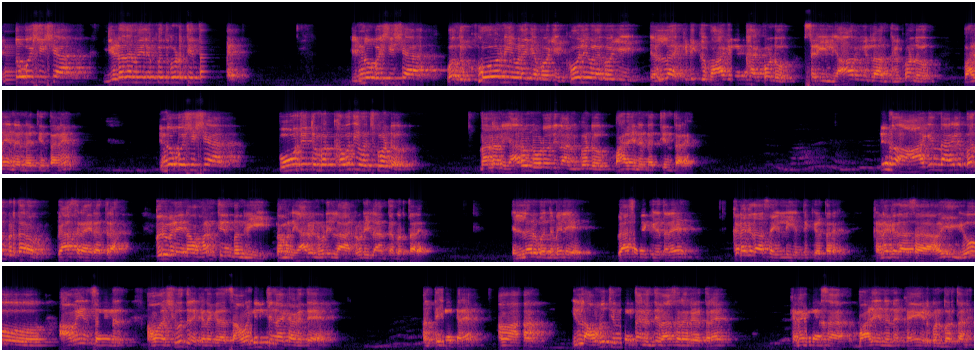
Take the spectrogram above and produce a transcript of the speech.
ಇನ್ನೊಬ್ಬ ಶಿಷ್ಯ ಗಿಡದ ಮೇಲೆ ಕೂತ್ಕೊಂಡು ತಿಂತಾನೆ. ಇನ್ನೊಬ್ಬ ಶಿಷ್ಯ ಒಂದು ಕೋಣಿ ಒಳಗೆ ಹೋಗಿ, ಕೋಲಿ ಒಳಗೆ ಹೋಗಿ ಎಲ್ಲ ಕಿಟಕಿ ಬಾಗಿಲನ್ನು ಹಾಕೊಂಡು ಸರಿ, ಇಲ್ಲಿ ಯಾರು ಇಲ್ಲ ಅಂತ ತಿಳ್ಕೊಂಡು ಬಾಳೆಹಣ್ಣನ್ನ ತಿಂತಾನೆ. ಇನ್ನೊಬ್ಬ ಶಿಷ್ಯ ಪೂರ್ತಿ ತುಂಬಾ ಕವದಿ ಹೊಚ್ಕೊಂಡು, ನನ್ನನ್ನು ಯಾರು ನೋಡೋದಿಲ್ಲ ಅನ್ಕೊಂಡು ಬಾಳೆಹಣ್ಣನ್ನ ತಿಂತಾರೆ. ಇನ್ನು ಆಗಿಂದಾಗ್ಲೇ ಬಂದ್ ಬಿಡ್ತಾರ ಅವ್ರು, ವ್ಯಾಸರಾಯರ ಹತ್ರ. ಗುರುಗಳೇ, ನಾವು ಹಣ್ಣು ತಿಂದ್ ಬಂದ್ವಿ, ನಮ್ಮನ್ನ ಯಾರು ನೋಡಿಲ್ಲ ನೋಡಿಲ್ಲ ಅಂತ ಬರ್ತಾರೆ. ಎಲ್ಲರೂ ಬಂದ ಮೇಲೆ ವ್ಯಾಸರ ಕೇಳ್ತಾರೆ, ಕನಕದಾಸ ಎಲ್ಲಿ? ಅಂತ ಕೇಳ್ತಾರೆ. ಕನಕದಾಸ, ಅಯ್ಯೋ, ಅವೇನ್ ಸರ್? ಅವ ಶೂದ್ರ ಕನಕದಾಸ ಅವನಿಗೆ ತಿನ್ನಕ್ಕಾಗತ್ತೆ? ಅಂತ ಹೇಳ್ತಾರೆ. ಅವ ಇಲ್ಲ, ಅವನು ಅಂತ ವ್ಯಾಸರ ಹೇಳ್ತಾರೆ. ಕನಕದಾಸ ಬಾಳೆಹಣ್ಣನ್ನ ಕೈ ಹಿಡ್ಕೊಂಡು ಬರ್ತಾನೆ.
